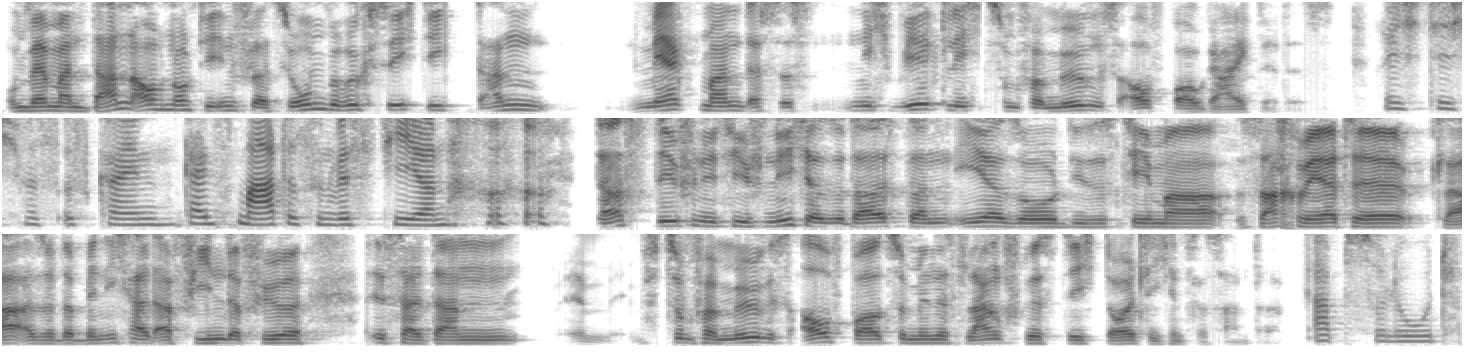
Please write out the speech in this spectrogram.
Und wenn man dann auch noch die Inflation berücksichtigt, dann merkt man, dass es nicht wirklich zum Vermögensaufbau geeignet ist. Richtig, es ist kein, kein smartes Investieren. das definitiv nicht. Also da ist dann eher so dieses Thema Sachwerte, klar, also da bin ich halt affin dafür, ist halt dann ähm, zum Vermögensaufbau zumindest langfristig deutlich interessanter. Absolut.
